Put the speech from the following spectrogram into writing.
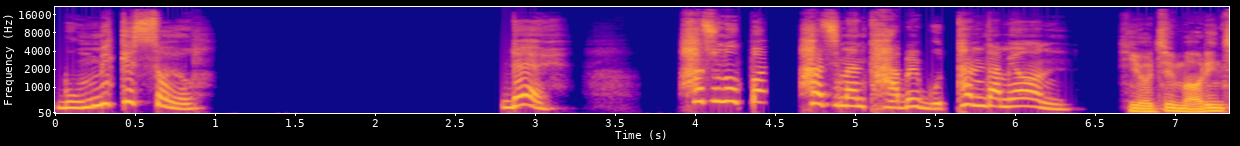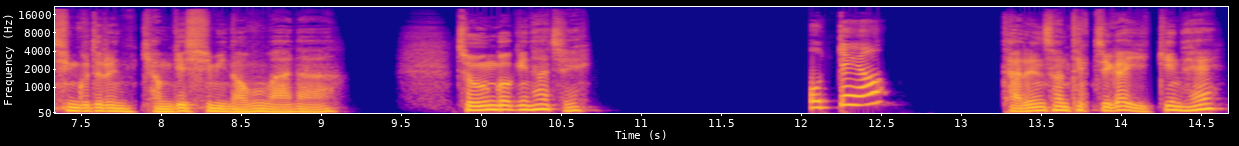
못 믿겠어요. 네. 하준 오빠 하지만 답을 못 한다면 요즘 어린 친구들은 경계심이 너무 많아. 좋은 거긴 하지. 어때요? 다른 선택지가 있긴 해.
